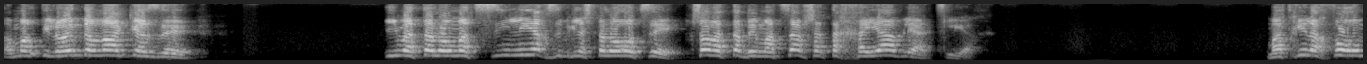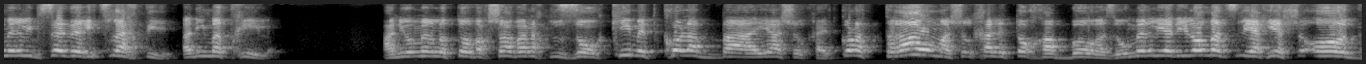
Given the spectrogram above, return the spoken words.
אמרתי לו אין דבר כזה אם אתה לא מצליח זה בגלל שאתה לא רוצה. עכשיו אתה במצב שאתה חייב להצליח. מתחיל לחפור, אומר לי בסדר, הצלחתי, אני מתחיל. אני אומר לו, טוב, עכשיו אנחנו זורקים את כל הבעיה שלך, את כל הטראומה שלך לתוך הבור הזה. הוא אומר לי, אני לא מצליח, יש עוד.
